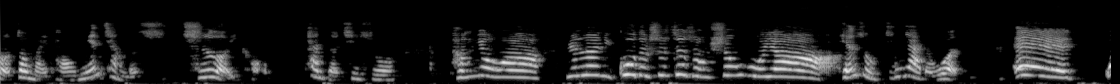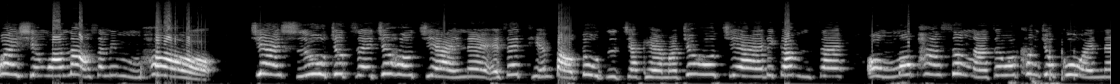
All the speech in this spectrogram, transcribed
了皱眉头，勉强的吃吃了一口，叹着气说：“朋友啊，原来你过的是这种生活呀！”田鼠惊讶的问：“哎，外星娃哪有啥物唔好？”食的食物足侪，足好食的呢，会使填饱肚子，食起来嘛足好食的，你敢毋知？哦，毋好拍算啦，这我啃足久的呢。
